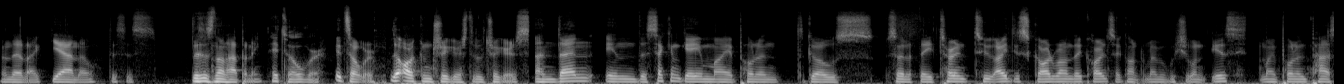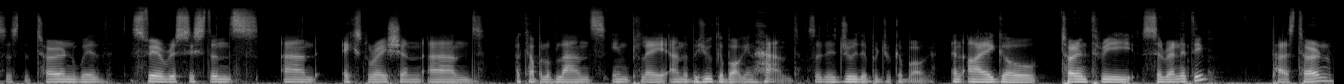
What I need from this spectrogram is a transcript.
and they're like, yeah, no, this is this is not happening. It's over. It's over. The Archon trigger still triggers. And then in the second game, my opponent goes so that they turn to. I discard one of their cards. I can't remember which one is. My opponent passes the turn with Sphere Resistance and Exploration and a couple of lands in play and the Bojuka Bog in hand. So they drew the Bojuka Bog. And I go turn three Serenity, pass turn.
